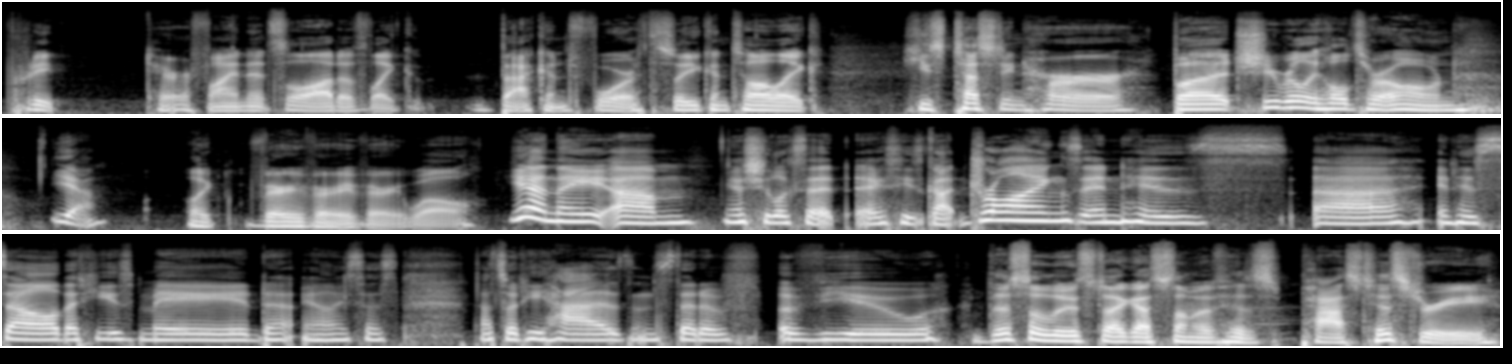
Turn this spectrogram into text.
pretty terrifying. It's a lot of like back and forth. So you can tell like he's testing her, but she really holds her own yeah. like very, very, very well. Yeah, and they um you know she looks at he's got drawings in his uh in his cell that he's made. You know, he says that's what he has instead of a view. This alludes to, I guess, some of his past history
